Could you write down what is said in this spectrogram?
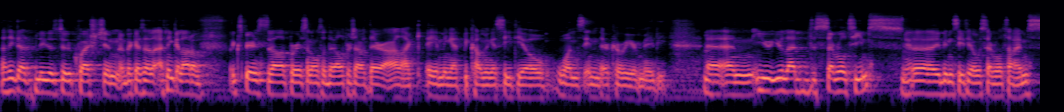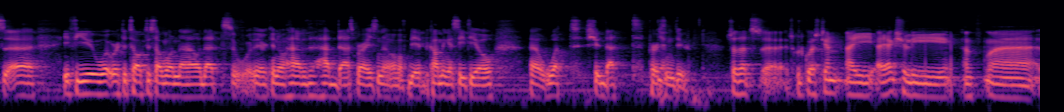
Yeah. I think that leads us to the question because I, I think a lot of experienced developers and also developers out there are like aiming at becoming a CTO once in their career, maybe. Uh, and you, you led several teams. Yeah. Uh, you've been CTO several times. Uh, if you were to talk to someone now that you know have had the aspiration of becoming a CTO, uh, what should that person do? So that's uh, it's a good question. I I actually am, uh,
